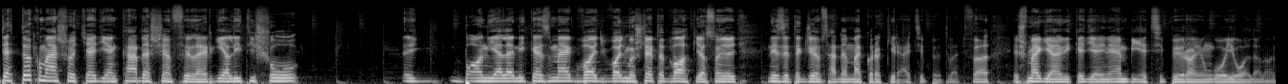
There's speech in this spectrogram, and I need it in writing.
de tök más, hogyha egy ilyen Kardashian-féle reality show ban jelenik ez meg, vagy, vagy most érted, valaki azt mondja, hogy nézzétek, James Harden mekkora királycipőt vett fel, és megjelenik egy ilyen NBA cipő rajongói oldalon.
